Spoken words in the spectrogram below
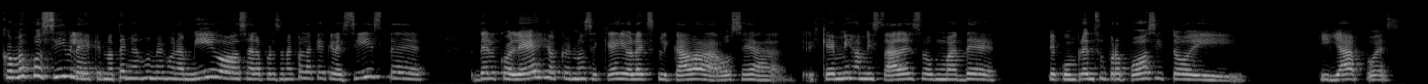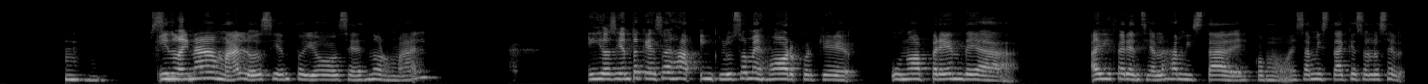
¿cómo es posible que no tengas un mejor amigo? O sea, la persona con la que creciste, del colegio, que no sé qué, yo le explicaba, o sea, es que mis amistades son más de que cumplen su propósito y, y ya, pues. Ujú, Y no Sí, hay nada malo, siento yo, o sea, es normal. Y yo siento que eso es a- incluso mejor porque uno aprende a, a diferenciar las amistades, como esa amistad que solo, se,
